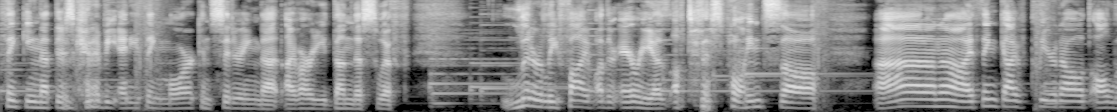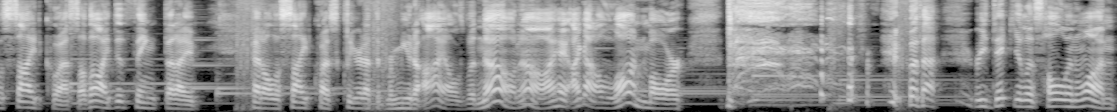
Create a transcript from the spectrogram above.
thinking that there's going to be anything more, considering that I've already done this with literally five other areas up to this point, so... I don't know, I think I've cleared out all the side quests, although I did think that I had all the side quests cleared at the Bermuda Isles, but no, no, I, I got a lawnmower with that ridiculous hole-in-one.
